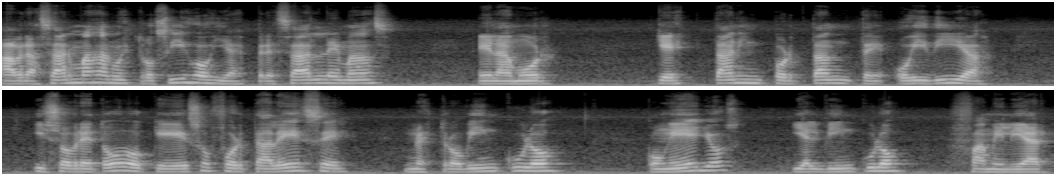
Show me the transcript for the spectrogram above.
abrazar más a nuestros hijos y a expresarle más el amor que es tan importante hoy día y sobre todo que eso fortalece nuestro vínculo con ellos y el vínculo familiar.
